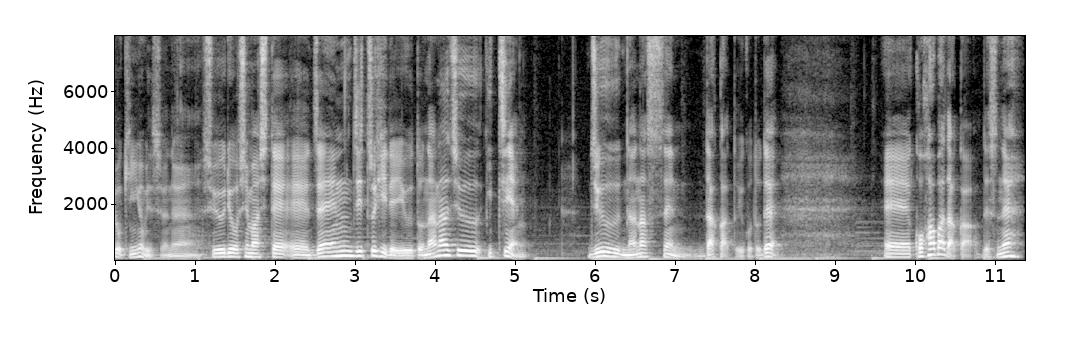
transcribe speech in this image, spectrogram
今日金曜日ですよね。終了しまして、えー前日比で言うと71円17銭高ということで、えー小幅高ですね、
